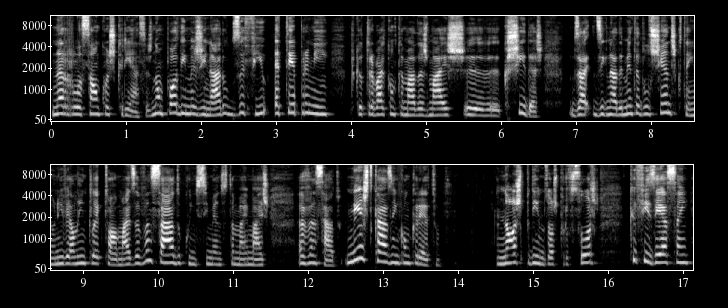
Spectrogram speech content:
na relação com as crianças. Não pode imaginar o desafio até para mim, porque eu trabalho com camadas mais uh, crescidas, designadamente adolescentes que têm um nível intelectual mais avançado, conhecimento também mais avançado. Neste caso em concreto, nós pedimos aos professores que fizessem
